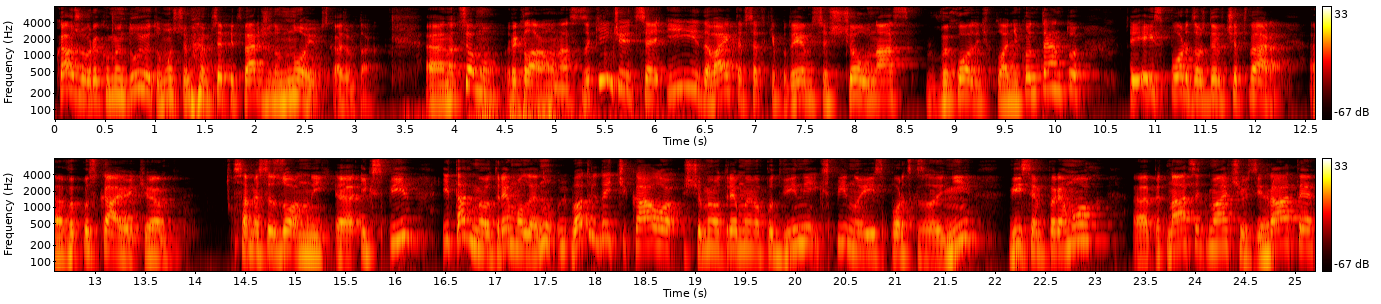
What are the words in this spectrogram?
кажу, рекомендую, тому що це підтверджено мною, скажімо так. Е, На цьому реклама у нас закінчується, і давайте все-таки подивимося, що у нас виходить в плані контенту. EA Sport завжди в четвер е, випускають. е, саме сезонний е, XP. І так ми отримали. Ну, багато людей чекало, що ми отримуємо подвійний XP, ну і спорт сказали ні. 8 перемог, е, 15 матчів зіграти,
